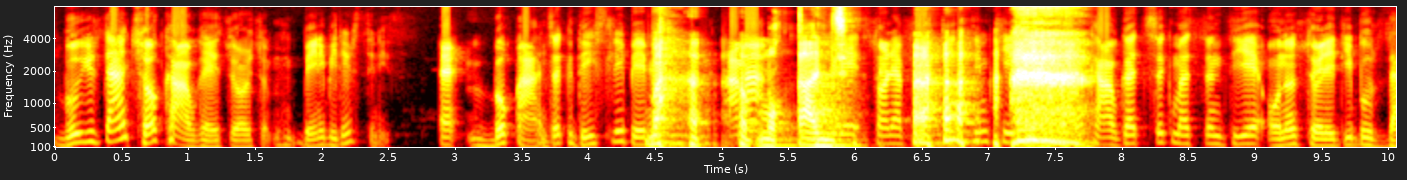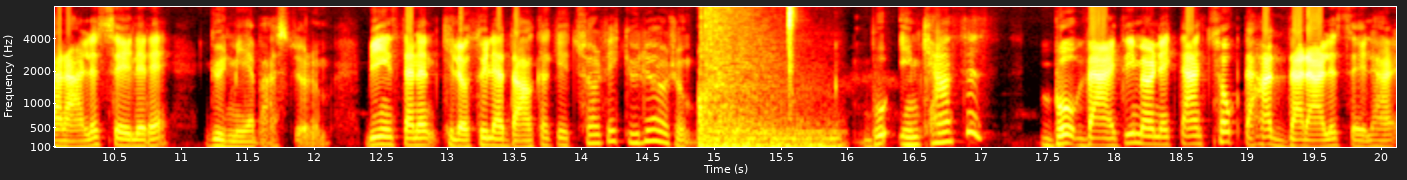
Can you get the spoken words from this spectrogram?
bu yüzden çok kavga ediyordum. Beni bilirsiniz. E, bu kancık dişli bebek. Ama Mukancı. ve sonra fark ettim ki ben kavga çıkmasın diye onun söylediği bu zararlı şeylere gülmeye başlıyorum. Bir insanın kilosuyla dalga geçiyor ve gülüyorum. Bu imkansız. Bu verdiğim örnekten çok daha zararlı şeyler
